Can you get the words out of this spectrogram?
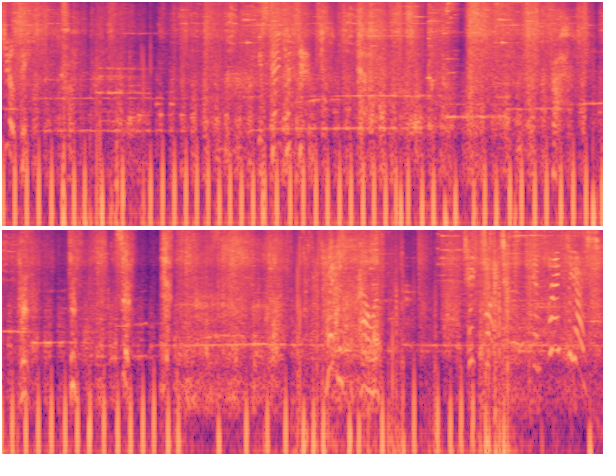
Guilty. You stand condemned. Witness the power. Take flight. Embrace the ice.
